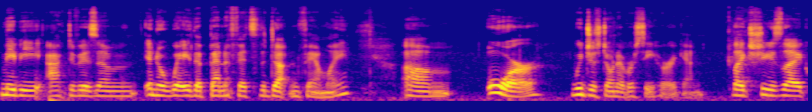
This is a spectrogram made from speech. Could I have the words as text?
maybe activism in a way that benefits the Dutton family. Um, or we just don't ever see her again. Like she's like,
